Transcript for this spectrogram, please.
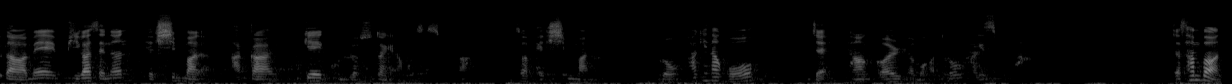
그 다음에 비과세는 110만원. 아까 9개 근로수당이라고 있었습니다. 그래서 110만원으로 확인하고 이제 다음 걸 넘어가도록 하겠습니다. 자 3번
